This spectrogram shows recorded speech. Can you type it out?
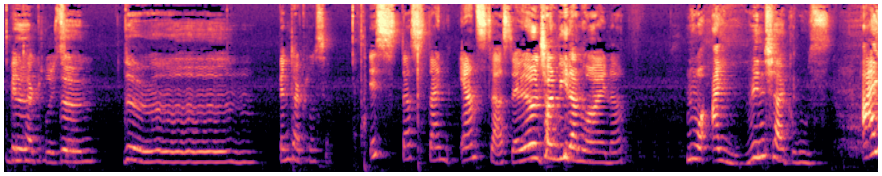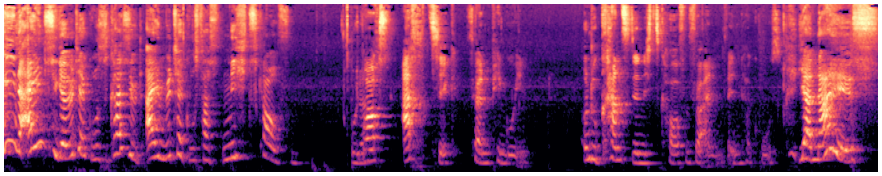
Wintergrüße. Dün, dün. Wintergrüße. Ist das dein ernster Level? Und schon wieder nur einer. Nur ein Wintergruß. Ein einziger Wintergruß. Du kannst dir mit einem Wintergruß fast nichts kaufen. Du Oder? brauchst 80 für einen Pinguin. Und du kannst dir nichts kaufen für einen Wintergruß. Ja, nice.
